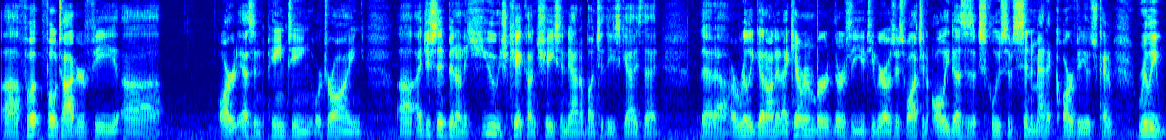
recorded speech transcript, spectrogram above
uh, pho- photography, uh, art as in painting or drawing. Uh, I just have been on a huge kick on chasing down a bunch of these guys that that uh, are really good on it. I can't remember. There's a YouTuber I was just watching. All he does is exclusive cinematic car videos. Kind of really,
